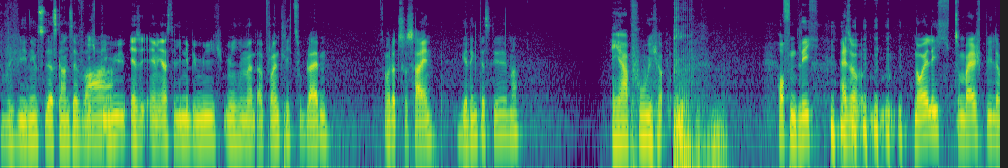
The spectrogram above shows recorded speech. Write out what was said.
wie, wie nimmst du das Ganze wahr? Bemühe, also in erster Linie bemühe ich mich immer da freundlich zu bleiben oder zu sein. Gelingt es dir immer? Ja, puh, ich, pff, hoffentlich. Also neulich zum Beispiel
